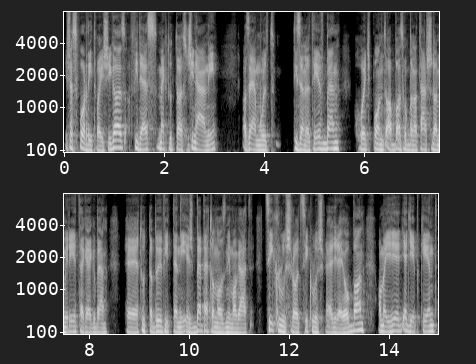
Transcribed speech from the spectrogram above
és ez fordítva is igaz. A Fidesz meg tudta azt csinálni az elmúlt 15 évben, hogy pont abban azokban a társadalmi rétegekben tudta bővíteni és bebetonozni magát ciklusról ciklusra egyre jobban, amely egy, egyébként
